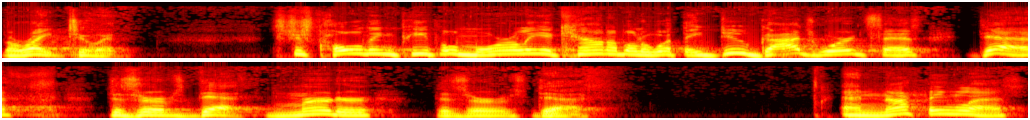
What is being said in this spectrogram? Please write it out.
the right to it. It's just holding people morally accountable to what they do. God's word says death deserves death, murder deserves death. And nothing less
